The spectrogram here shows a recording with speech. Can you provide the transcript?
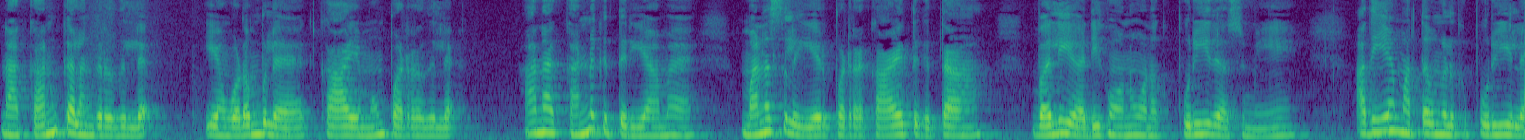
நான் கண் கலங்கிறதில்ல. என் உடம்புல காயமும் படுறதில்ல. ஆனால் கண்ணுக்கு தெரியாமல் மனசில் ஏற்படுற காயத்துக்கு தான் வலி அதிகம்னு உனக்கு புரியுதா சுமி? அது ஏன் மற்றவங்களுக்கு புரியல?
